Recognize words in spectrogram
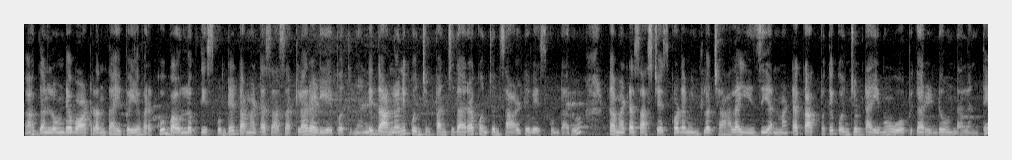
దానిలో ఉండే వాటర్ అంతా అయిపోయే వరకు బౌల్లోకి తీసుకుంటే టమాటా సాస్ అట్లా రెడీ అయిపోతుందండి. దానిలోనే కొంచెం పంచదార కొంచెం సాల్ట్ వేసుకుంటారు. టమాటా సాస్ చేసుకోవడం ఇంట్లో చాలా ఈజీ అనమాట కాకపోతే కొంచెం టైము ఓపిక రెండు ఉండాలంటే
